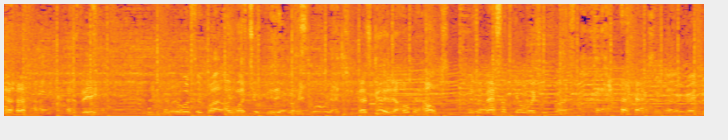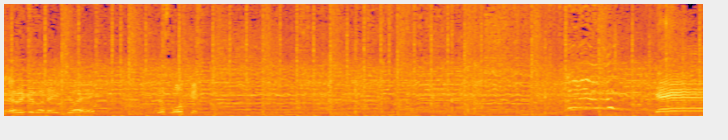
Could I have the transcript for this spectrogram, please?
YouTube? Yep. That's me. I also brought, I watch your video as well actually. That's good. I hope it helps. There's a massive hill waiting for us. Have a great day. Have a good one to enjoy, eh? Just walking. Yes,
